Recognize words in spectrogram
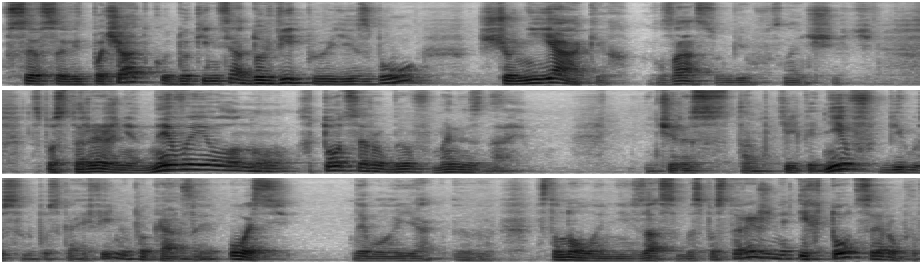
все все від початку до кінця, до відповіді СБУ, що ніяких засобів, значить, спостереження не виявлено. Хто це робив, ми не знаємо. І через там, кілька днів Бігус випускає фільм і показує ось, де були як, е, встановлені засоби спостереження, і хто це робив.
